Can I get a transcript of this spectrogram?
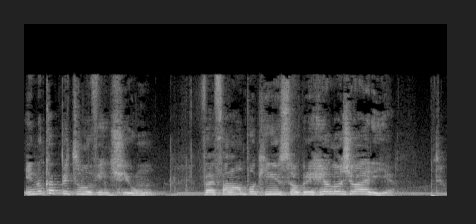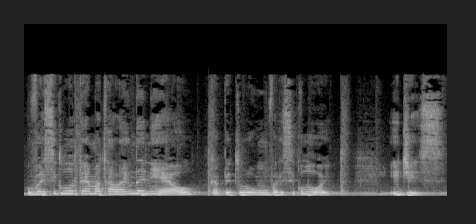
E no capítulo 21, vai falar um pouquinho sobre relojoaria. O versículo tema está lá em Daniel, capítulo 1, versículo 8, e diz:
